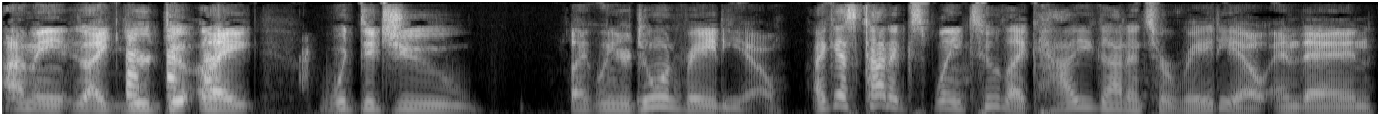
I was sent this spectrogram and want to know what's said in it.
I mean, like you're do- like, what did you like when you're doing radio? I guess kind of explain too, like how you got into radio, and then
